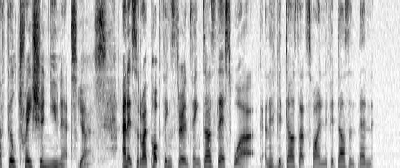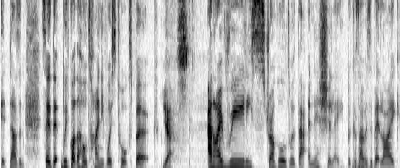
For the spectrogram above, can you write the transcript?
a filtration unit. Yes. And it's sort of I pop things through and think, does this work? And Mm-hmm. if it does, that's fine. And if it doesn't, then it doesn't. So that we've got the whole Tiny Voice Talks book, Yes. and I really struggled with that initially because Mm-hmm. I was a bit like,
